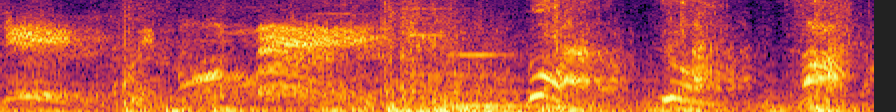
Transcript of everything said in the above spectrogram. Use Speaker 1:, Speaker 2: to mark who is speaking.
Speaker 1: Deal before me!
